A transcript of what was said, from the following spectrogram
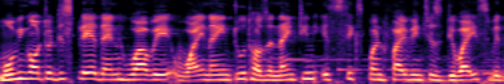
Moving on to display then Huawei Y9 2019 is 6.5 inches device with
